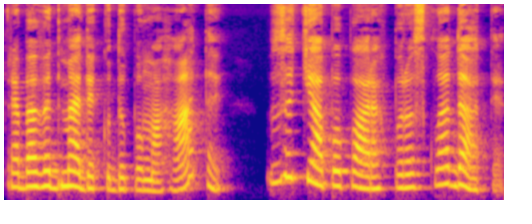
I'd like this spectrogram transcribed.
Треба ведмедику допомагати, взуття по парах порозкладати.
